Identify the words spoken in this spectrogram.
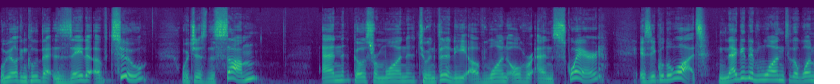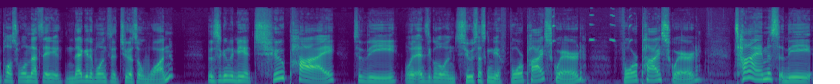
we'll be able to conclude that zeta of 2, which is the sum, n goes from 1 to infinity of 1 over n squared, is equal to what? Negative 1 to the 1 plus 1, that's a negative 1 to the 2, that's a 1. This is going to be a 2 pi to the, when n is equal to 1, 2, so that's going to be a 4 pi squared, 4 pi squared, times the,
